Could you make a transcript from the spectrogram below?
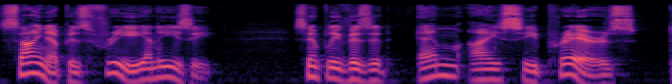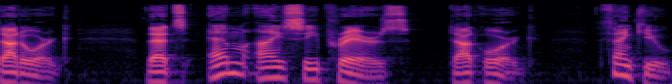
Sign up is free and easy. Simply visit micprayers.org. That's micprayers.org. Thank you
